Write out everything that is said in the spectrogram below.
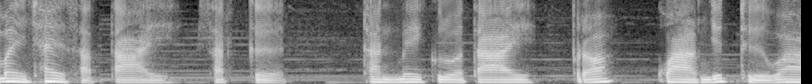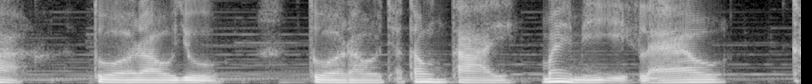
ไม่ใช่สัตว์ตาย สัตว์เกิด ท่านไม่กลัวตาย เพราะความยึดถือว่า ตัวเราอยู่ ตัวเราจะต้องตายไม่มีอีกแล้ว ค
